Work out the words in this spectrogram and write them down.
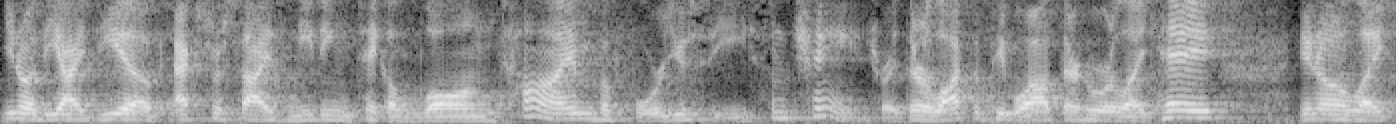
you know, the idea of exercise needing to take a long time before you see some change, right? There are lots of people out there who are like, hey, you know, like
